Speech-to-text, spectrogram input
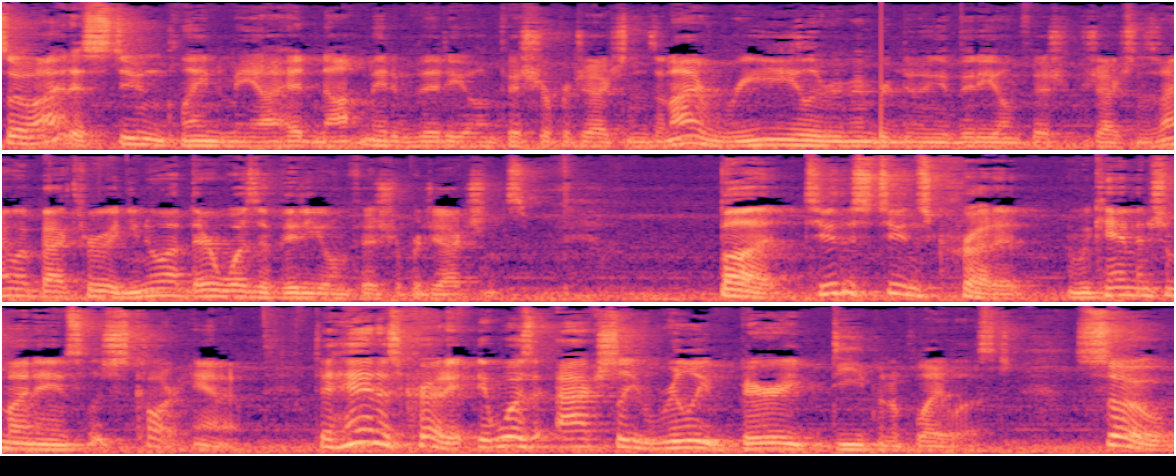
So I had a student claim to me I had not made a video on Fischer projections, and I really remember doing a video on Fischer projections. And I went back through and you know what? There was a video on Fischer projections. But to the student's credit, and we can't mention my name, so let's just call her Hannah. To Hannah's credit, it was actually really buried deep in a playlist. So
